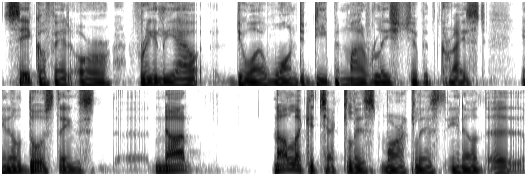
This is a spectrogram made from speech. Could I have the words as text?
sake of it, or really out do I want to deepen my relationship with Christ? You know, those things, uh, not not like a checklist, mark list. You know, uh,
